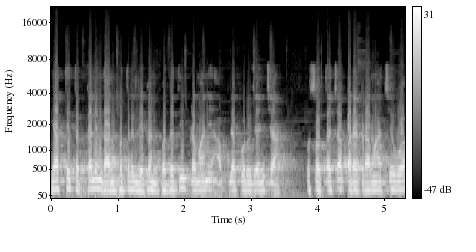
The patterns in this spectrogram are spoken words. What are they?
यात ते तत्कालीन दानपत्र लेखन पद्धतीप्रमाणे आपल्या पूर्वजांच्या व स्वतःच्या पराक्रमाचे व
